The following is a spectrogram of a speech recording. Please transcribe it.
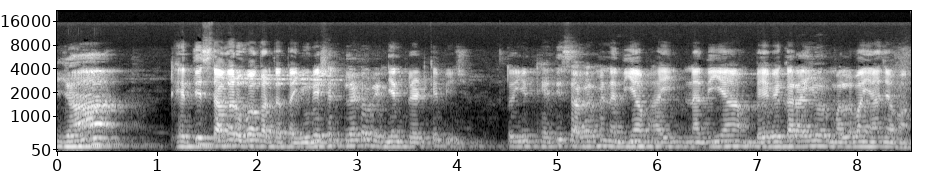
यहाँ ठेतीस सागर हुआ करता था यूरेशियन प्लेट और इंडियन प्लेट के बीच। तो ये ठेतीस सागर में नदियाँ भाई, नदियाँ बह बेकर आई और मलबा यहाँ जमा,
